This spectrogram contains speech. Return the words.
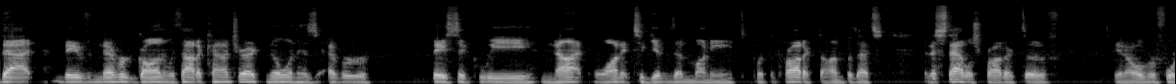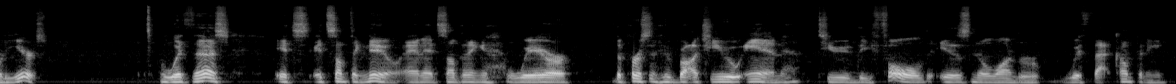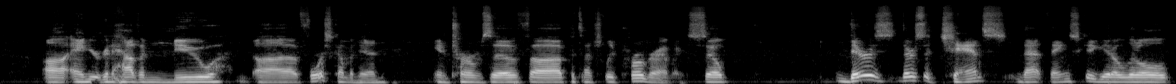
that they've never gone without a contract. No one has ever basically not wanted to give them money to put the product on, but that's an established product of you know over 40 years. With this, it's it's something new and it's something where the person who brought you in to the fold is no longer with that company uh, and you're going to have a new uh, force coming in in terms of uh, potentially programming so there's there's a chance that things could get a little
